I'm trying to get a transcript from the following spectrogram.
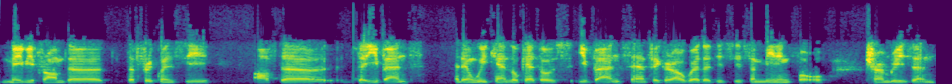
maybe from the, the frequency of the, the events, and then we can look at those events and figure out whether this is a meaningful churn reason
